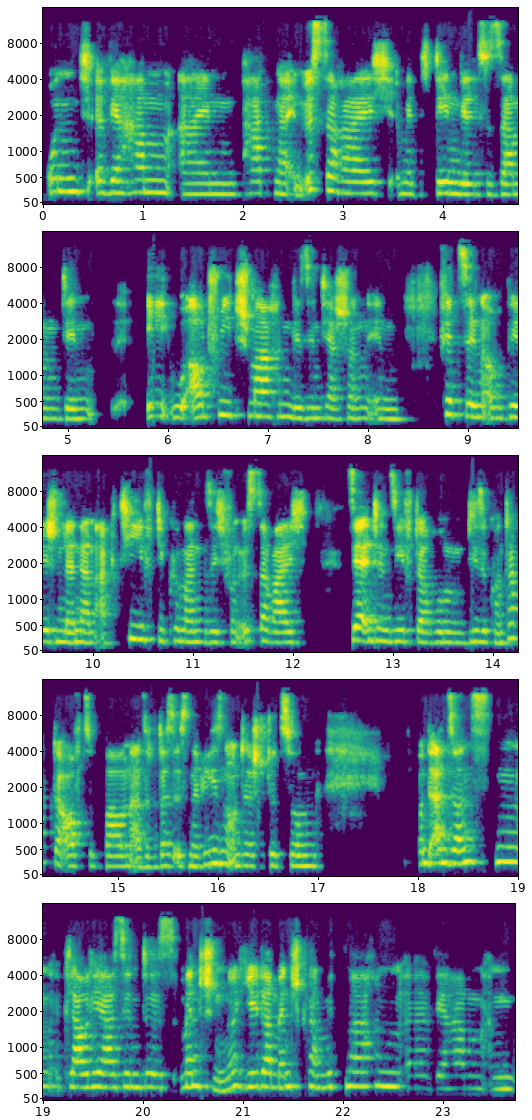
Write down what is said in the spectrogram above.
Und äh, wir haben einen Partner in Österreich, mit dem wir zusammen den EU-Outreach machen. Wir sind ja schon in 14 europäischen Ländern aktiv. Die kümmern sich von Österreich sehr intensiv darum, diese Kontakte aufzubauen. Also das ist eine Riesenunterstützung. Und ansonsten, Claudia, sind es Menschen. Ne? Jeder Mensch kann mitmachen. Äh, wir haben ein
